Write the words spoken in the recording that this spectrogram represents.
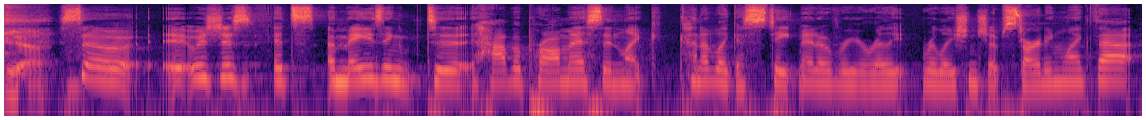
yeah. So it was just it's amazing to have a promise and like kind of like a statement over your re- relationship starting like that.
